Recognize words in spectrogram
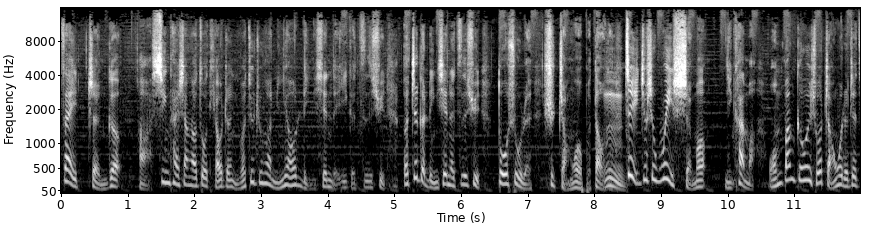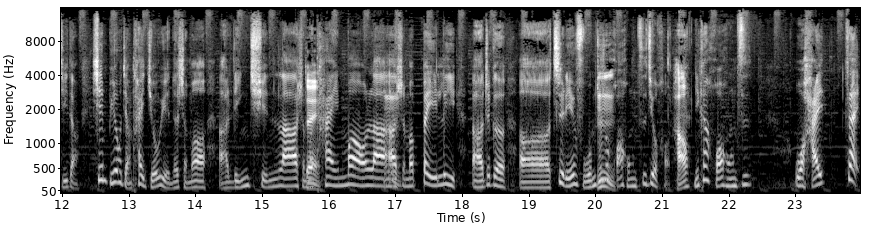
在整个。啊，心态上要做调整以外，最重要你要有领先的一个资讯，而这个领先的资讯，多数人是掌握不到的。嗯，这也就是为什么你看嘛，我们帮各位所掌握的这几档，先不用讲太久远的什么啊，林群啦，什么泰茂啦，啊，什么贝利啊，这个呃智联福，我们就说华宏资就好了。好，你看华宏资，我还在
